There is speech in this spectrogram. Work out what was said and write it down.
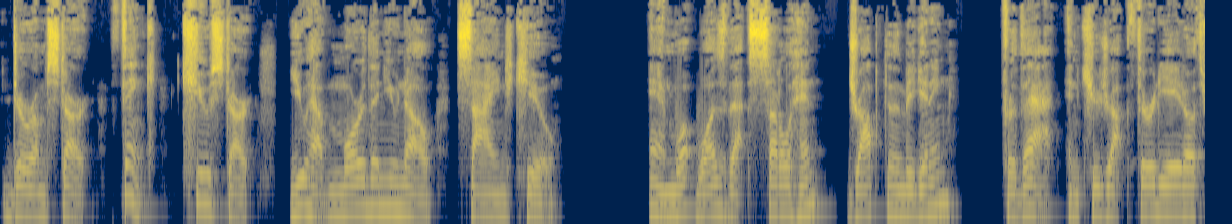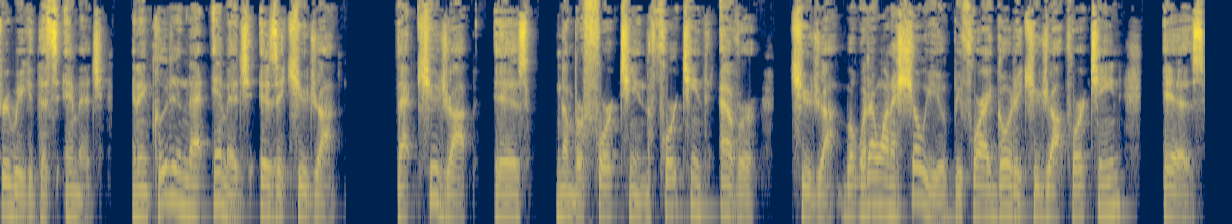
Durham start. Think Q start. You have more than you know. Signed Q. And what was that subtle hint dropped in the beginning? For that, in Q drop 3803, we get this image. And included in that image is a Q drop. That Q drop is number 14, the 14th ever Q drop. But what I want to show you before I go to Q drop 14 is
